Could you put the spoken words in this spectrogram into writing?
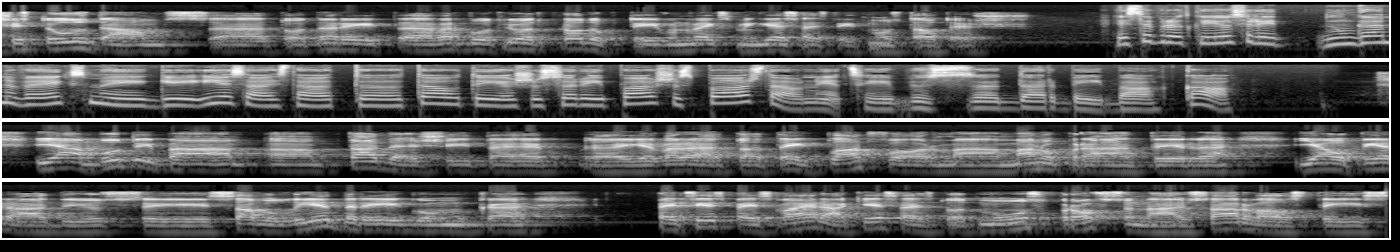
šis uzdevums to darīt, var būt ļoti produktīvi un veiksmīgi iesaistīt mūsu tautiešus. Es saprotu, ka jūs arī gana veiksmīgi iesaistāt tautiešus arī pašas pārstāvniecības darbībā. Kā? Jā, būtībā tādēļ šī, te, ja varētu tā teikt, platforma, manuprāt, ir jau pierādījusi savu liederīgumu, ka pēc iespējas vairāk iesaistot mūsu profesionāļus ārvalstīs,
